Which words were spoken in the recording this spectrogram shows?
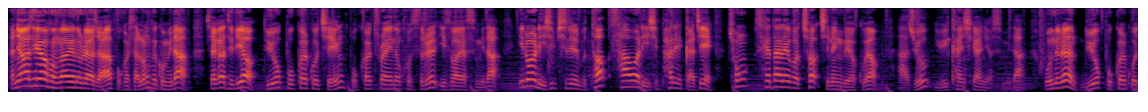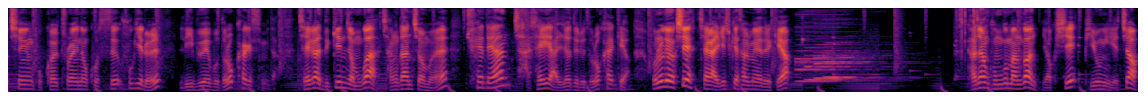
안녕하세요. 건강하게 노래하자 보컬살롱 백호입니다. 제가 드디어 뉴욕 보컬 코칭 보컬 트레이너 코스를 이수하였습니다. 1월 27일부터 4월 28일까지 총 3달에 거쳐 진행되었고요. 아주 유익한 시간이었습니다. 오늘은 뉴욕 보컬 코칭 보컬 트레이너 코스 후기를 리뷰해 보도록 하겠습니다. 제가 느낀 점과 장단점을 최대한 자세히 알려드리도록 할게요. 오늘도 역시 제가 알기 쉽게 설명해 드릴게요 가장 궁금한 건 역시 비용이겠죠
